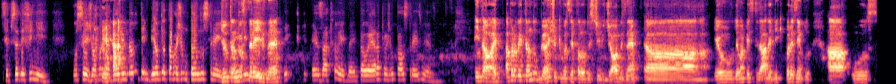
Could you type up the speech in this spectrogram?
Você precisa definir. Ou seja, o avaliador ele não entendeu que eu estava juntando os três. Juntando né? os três, né? Exatamente, né? Então era para juntar os três mesmo. Então, aproveitando o gancho que você falou do Steve Jobs, né? Uh, eu dei uma pesquisada e vi que, por exemplo, uh, os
